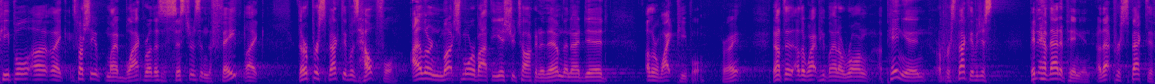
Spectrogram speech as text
people, uh, like especially my black brothers and sisters in the faith. Like their perspective was helpful. I learned much more about the issue talking to them than I did other white people, right? Not that other white people had a wrong opinion or perspective, it just they didn't have that opinion or that perspective,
